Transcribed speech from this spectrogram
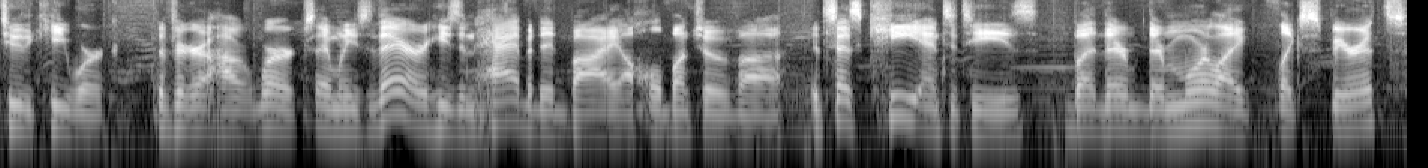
to the Keywork to figure out how it works. And when he's there, he's inhabited by a whole bunch of uh, it says key entities, but they're they're more like like spirits.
